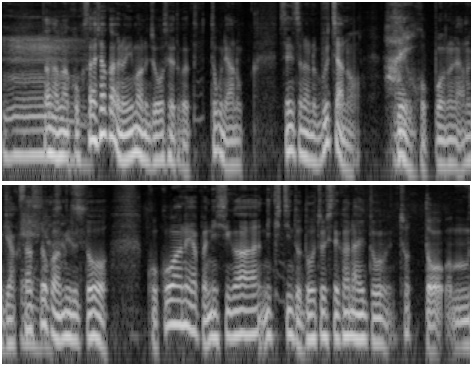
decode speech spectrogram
ただまあ国際社会の今の情勢とか、特にあの、先日のあのブチャの西部北方のね、あの虐殺とかを見ると、ここはね、やっぱ西側にきちんと同調していかないと、ちょっと難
